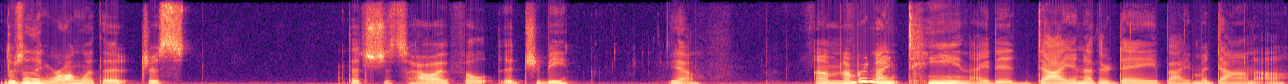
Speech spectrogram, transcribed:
There's nothing wrong with it. Just that's just how I felt it should be. Yeah. Um, number 19, I did Die Another Day by Madonna.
